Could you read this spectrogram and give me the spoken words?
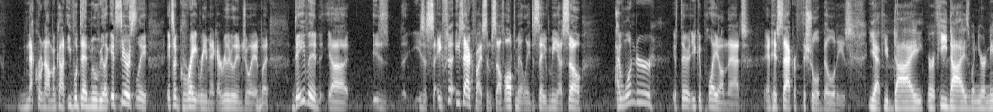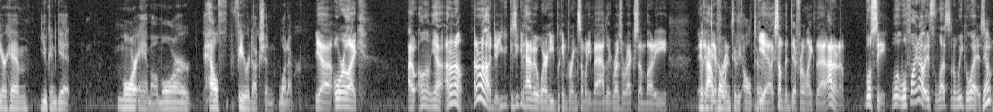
Necronomicon Evil Dead movie. Like it's seriously it's a great remake. I really really enjoy it. But David uh, is he's a he sacrificed himself ultimately to save Mia. So I wonder if there you could play on that and his sacrificial abilities. Yeah, if you die or if he dies when you're near him, you can get more ammo, more health, fear reduction, whatever. Yeah, or like, I oh yeah, I don't know. I don't know how to do it because you, could have it where he can bring somebody back, like resurrect somebody Without going to the altar. Yeah, like something different like that. I don't know. We'll see. We'll we'll find out. It's less than a week away. So,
